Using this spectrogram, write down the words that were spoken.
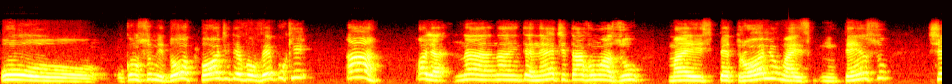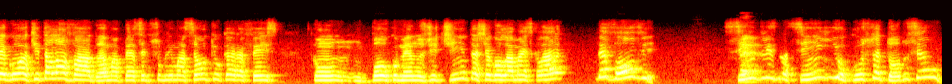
O, o consumidor pode devolver porque, ah, olha, na, na internet estava um azul mais petróleo, mais intenso, chegou aqui, está lavado. É uma peça de sublimação que o cara fez com um pouco menos de tinta, chegou lá mais clara, devolve. Simples é. assim, e o custo é todo seu.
